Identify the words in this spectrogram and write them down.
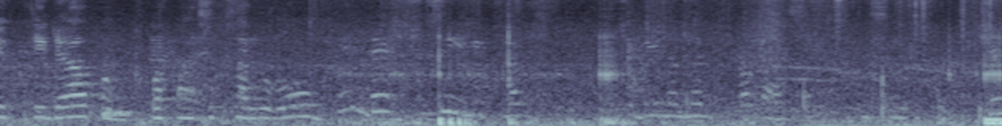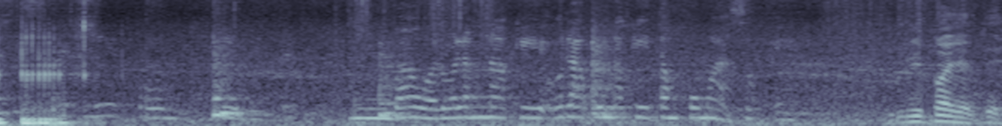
250 daw pag papasok sa loob. Hindi, silip lang. Hindi naman papasok. Hmm, bawal. Walang naki, wala akong nakitang pumasok eh. May bayad eh.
